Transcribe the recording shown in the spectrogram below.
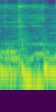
you.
